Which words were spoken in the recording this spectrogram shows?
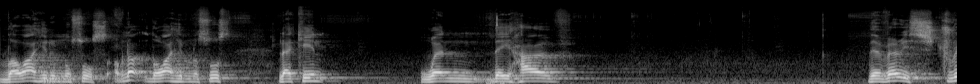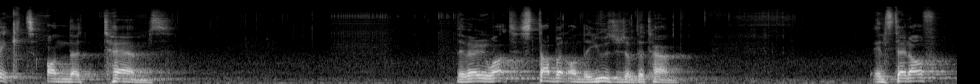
ظواهر النصوص or not ظواهر النصوص لكن when they have they're very strict on the terms they're very what stubborn on the usage of the term instead of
